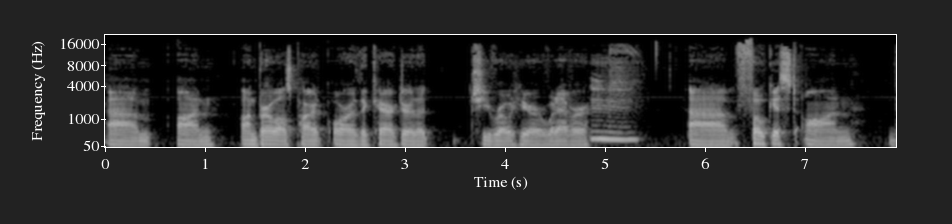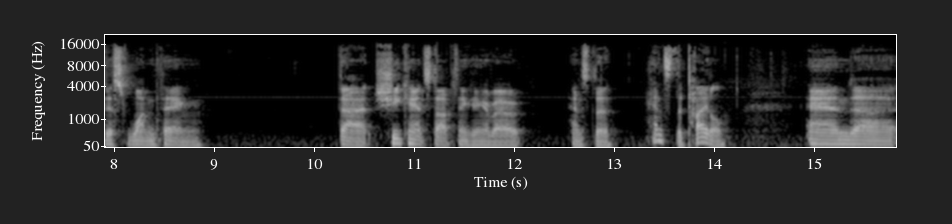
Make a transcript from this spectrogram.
um, on on Burwell's part or the character that she wrote here or whatever um, focused on this one thing that she can't stop thinking about hence the hence the title and uh,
